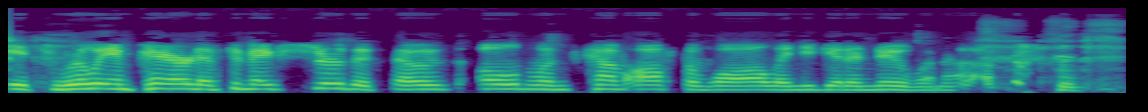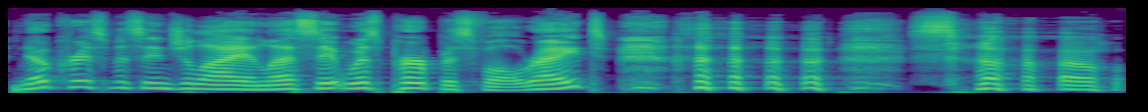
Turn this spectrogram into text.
it's really imperative to make sure that those old ones come off the wall and you get a new one up. no Christmas in July unless it was purposeful, right? so,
